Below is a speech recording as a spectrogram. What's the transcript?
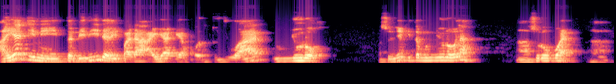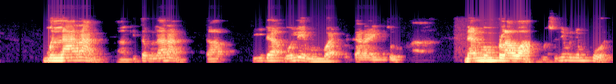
Ayat ini terdiri daripada ayat yang bertujuan menyuruh. Maksudnya kita menyuruh lah. Ha, suruh buat. Ha, melarang. Ha, kita melarang. Tak, tidak boleh membuat perkara itu. Ha, dan mempelawar. Maksudnya menyemput.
